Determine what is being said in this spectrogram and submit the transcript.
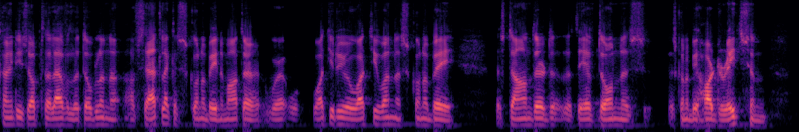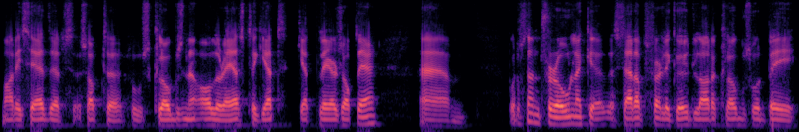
counties up to the level of Dublin have set. Like it's going to be no matter where, what you do or what you win, it's going to be the standard that they've done is is going to be hard to reach. And Matty said that it's up to those clubs and all the rest to get get players up there. Um, but it's in Tyrone, like uh, the setup's fairly good. A lot of clubs would be,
